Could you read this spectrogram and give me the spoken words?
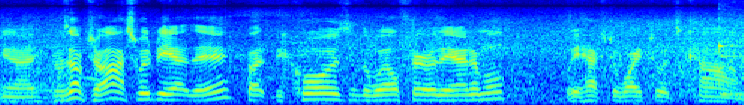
you know, if it was up to us, we'd be out there, but because of the welfare of the animal, we have to wait till it's calm.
